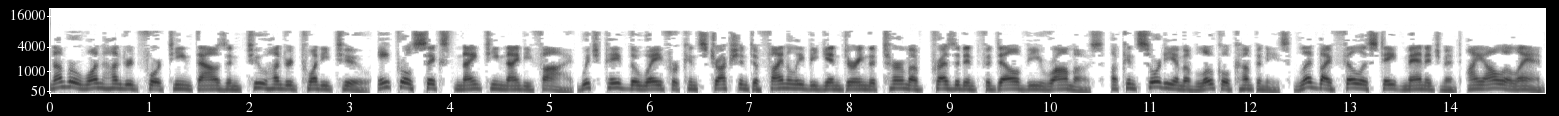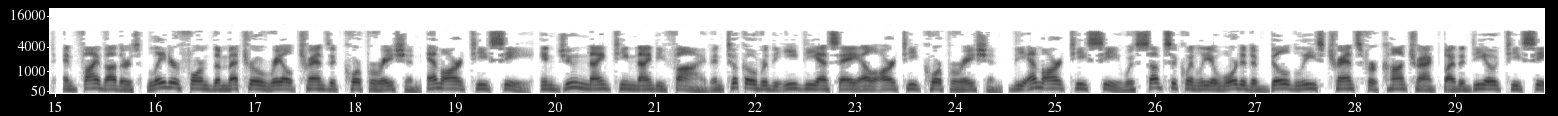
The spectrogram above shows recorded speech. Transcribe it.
Number 114222, April 6, 1995, which paved the way for construction to finally begin during the term of President Fidel V. Ramos, a consortium of local companies, led by Fil-Estate Management, Ayala Land, and five others, later formed the Metro Rail Transit Corporation MRTC, in June 1995 and took over the EDSA LRT Corporation. The MRTC was subsequently awarded a build-lease transfer contract by the DOTC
